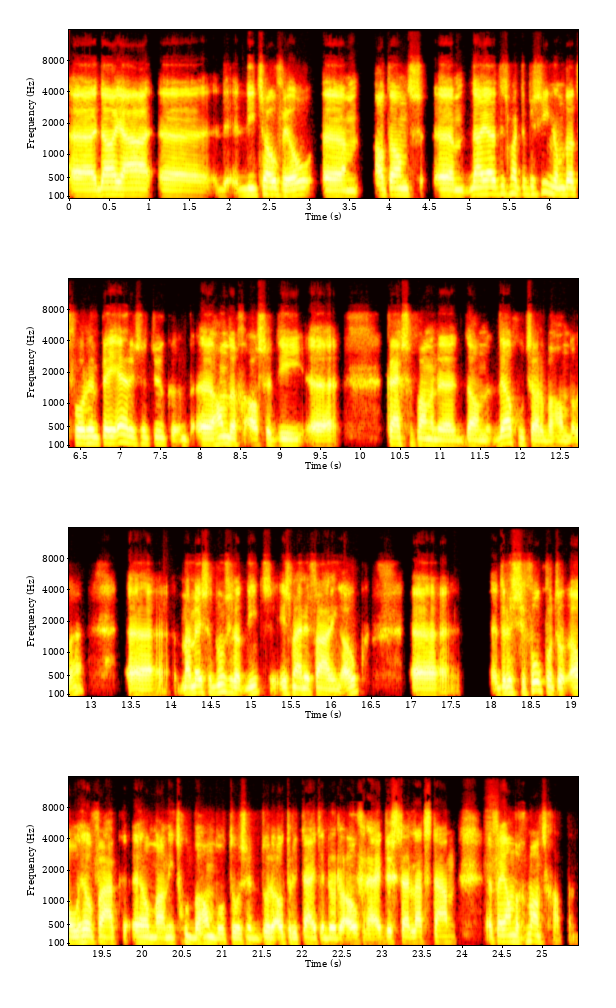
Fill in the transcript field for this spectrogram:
Uh, nou ja, uh, niet zoveel. Um, althans, um, nou ja, het is maar te bezien, omdat voor hun PR is het natuurlijk uh, handig als ze die krijgsgevangenen dan wel goed zouden behandelen. maar meestal doen ze dat niet, is mijn ervaring ook het Russische volk wordt al heel vaak helemaal niet goed behandeld door, zijn, door de autoriteit en door de overheid. Dus daar laat staan vijandige manschappen.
